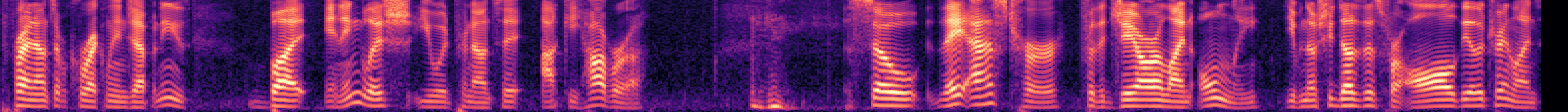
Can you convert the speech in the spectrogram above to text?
pronounce it correctly in Japanese, but in English you would pronounce it Akihabara. so they asked her for the JR line only, even though she does this for all the other train lines.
